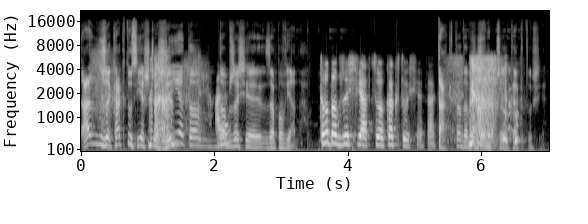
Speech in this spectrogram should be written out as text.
A że kaktus jeszcze żyje, to dobrze się zapowiada. To dobrze świadczy o kaktusie, tak? Tak, to dobrze świadczy o kaktusie.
